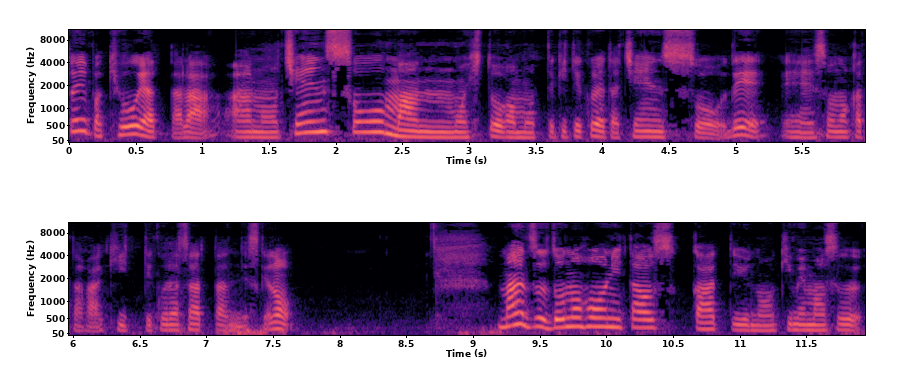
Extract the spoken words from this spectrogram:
例えば今日やったら、あの、チェーンソーマンの人が持ってきてくれたチェーンソーで、えー、その方が切ってくださったんですけど、まずどの方に倒すかっていうのを決めます。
